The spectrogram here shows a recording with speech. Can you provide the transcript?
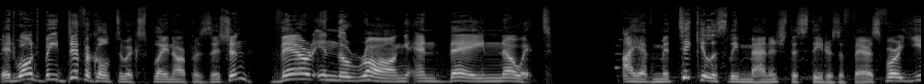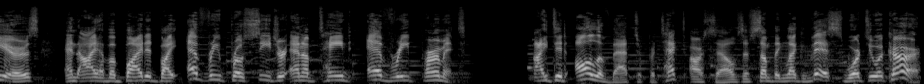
It won't be difficult to explain our position. They're in the wrong, and they know it. I have meticulously managed this theater's affairs for years, and I have abided by every procedure and obtained every permit. I did all of that to protect ourselves if something like this were to occur.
